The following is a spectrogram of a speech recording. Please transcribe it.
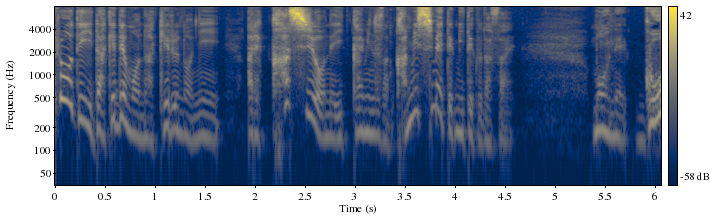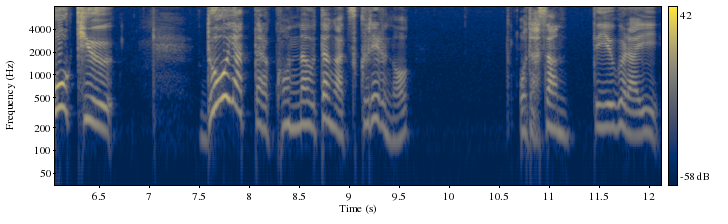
ロディーだけでも泣けるのにあれ歌詞をね一回皆さん噛みしめてみてください。もうね号泣どうやったらこんな歌が作れるの？小田さんっていうぐらい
